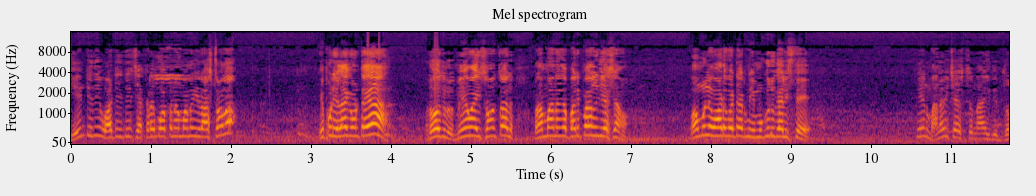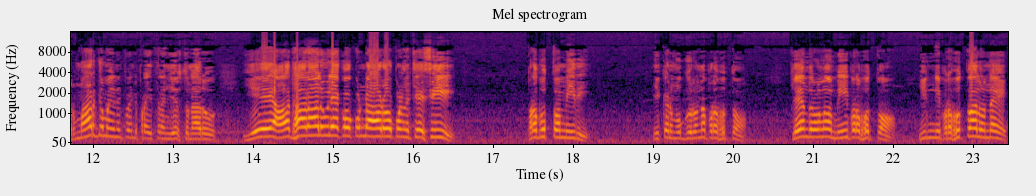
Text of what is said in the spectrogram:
ఏంటిది? వాటి ఇది ఎక్కడికి పోతున్నాం మనం ఈ రాష్ట్రంలో? ఇప్పుడు ఇలాగే ఉంటాయా? రోజులు. మేము ఐదు సంవత్సరాలు బ్రహ్మాండంగా పరిపాలన చేశాం. మమ్మల్ని వాడగొట్టారు మీ ముగ్గురు కలిస్తే. నేను మనవి చేస్తున్నా ఇది దుర్మార్గమైనటువంటి ప్రయత్నం చేస్తున్నారు. ఏ ఆధారాలు లేకోకుండా ఆరోపణలు చేసి ప్రభుత్వం మీది. ఇక్కడ ముగ్గురున్న ప్రభుత్వం. కేంద్రంలో మీ ప్రభుత్వం. ఇన్ని ప్రభుత్వాలు ఉన్నాయి.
